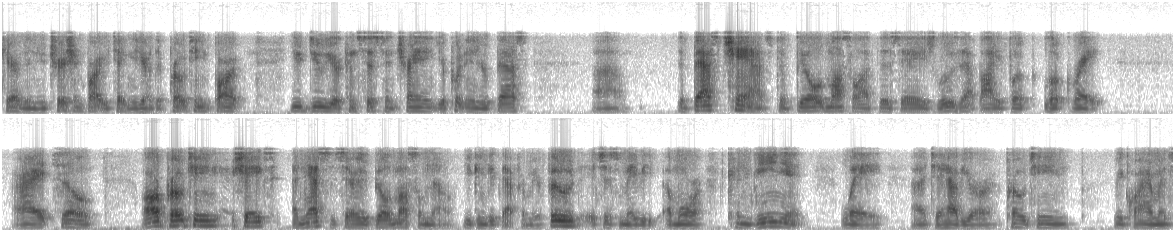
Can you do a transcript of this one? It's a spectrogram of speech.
care of the nutrition part, you're taking care of the protein part. You do your consistent training, you're putting in your best, uh, the best chance to build muscle at this age, lose that body, look great. All right, so are protein shakes a necessary to build muscle? No. You can get that from your food. It's just maybe a more convenient way uh, to have your protein requirements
